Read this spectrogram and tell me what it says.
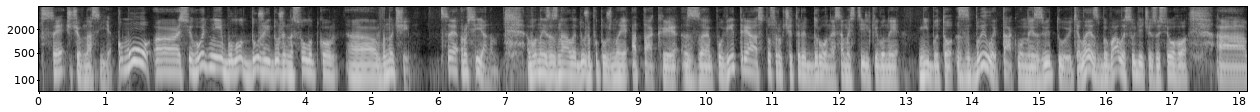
все, що в нас є. Тому е, сьогодні було дуже і дуже несолодко е, вночі. Це росіянам. Вони зазнали дуже потужної атаки з повітря. 144 дрони. Саме стільки вони нібито збили. Так вони звітують, але збивали, судячи з усього. А,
